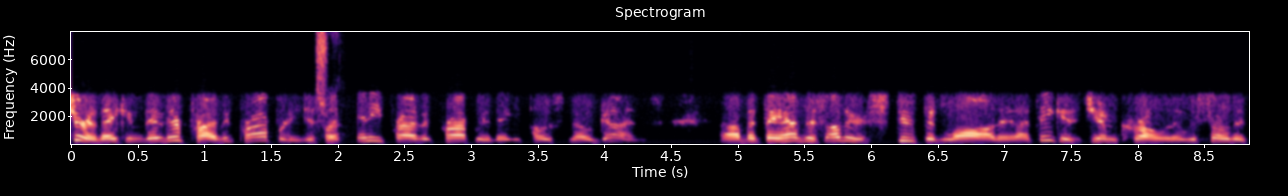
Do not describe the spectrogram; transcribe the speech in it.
sure. They can. They're, they're private property, just Sure. like any private property. They can post no guns. Uh, but they have this other stupid law that I think is Jim Crow. That was so that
